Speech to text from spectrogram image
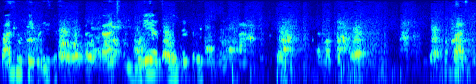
quase não tem mais isso. Pegar o kart, ler as letras, tá? É uma coisa. É fantástico.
